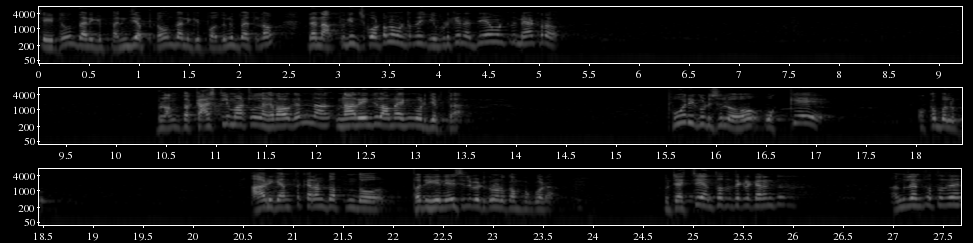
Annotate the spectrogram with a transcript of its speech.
చేయటం దానికి పని చెప్పడం దానికి పదును పెట్టడం దాన్ని అప్పగించుకోవటంలో ఉంటుంది. ఇప్పటికైనా అదే ఉంటుంది మ్యాటర్. ఇప్పుడు అంత కాస్ట్లీ మాటలు నాకు రావు కానీ నా నా రేంజ్లో అమాయకం కూడా చెప్తా. పూరి గుడిసెలో ఒకే ఒక బలుబు. ఆడికి ఎంత కరెంట్ వస్తుందో పదిహేను ఏసీలు పెట్టుకున్నాడు కొంప కూడా. నువ్వు టచ్ ఎంత వస్తుంది ఇక్కడ కరెంటు? అందులో ఎంత వస్తుంది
